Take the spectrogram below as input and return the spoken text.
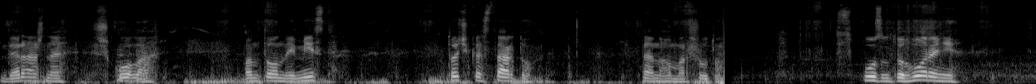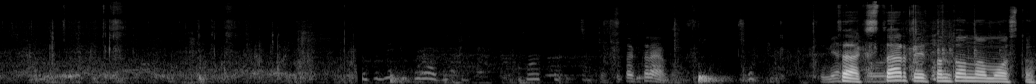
Деражна школа, понтонний міст. Точка старту даного маршруту. Спуск до Горені. Так треба. Так, старт від понтонного мосту.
